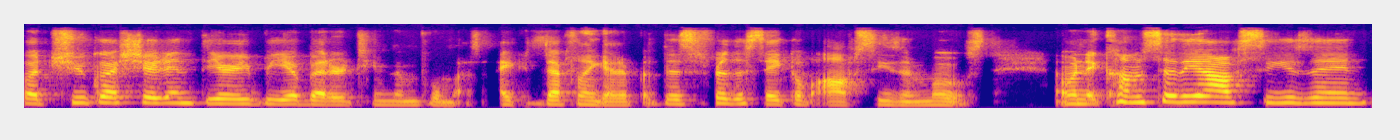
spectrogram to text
Pachuca should in theory be a better team than Pumas. I definitely get it, but this is for the sake of off-season moves. And when it comes to the off-season,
